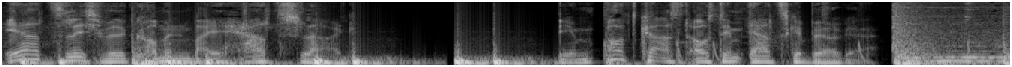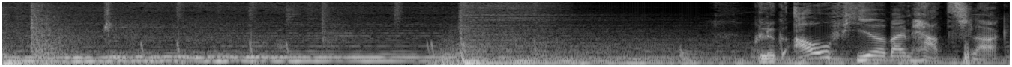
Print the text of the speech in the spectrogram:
Herzlich willkommen bei Herzschlag, dem Podcast aus dem Erzgebirge. Glück auf hier beim Herzschlag,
